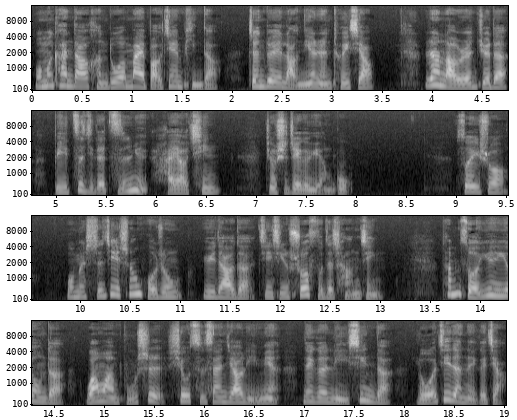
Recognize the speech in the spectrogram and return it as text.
我们看到很多卖保健品的，针对老年人推销，让老人觉得比自己的子女还要亲，就是这个缘故。所以说，我们实际生活中遇到的进行说服的场景，他们所运用的往往不是修辞三角里面那个理性的逻辑的那个角，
